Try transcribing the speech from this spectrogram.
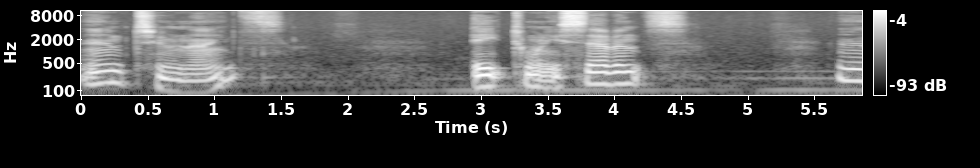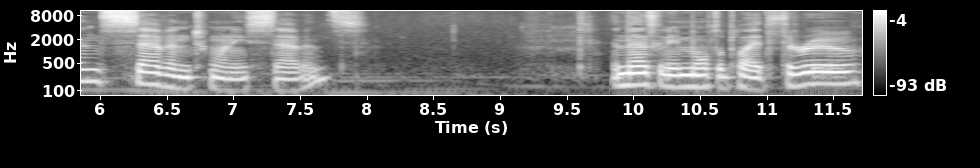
and 2 ninths, 8 twenty-sevenths, and 7 twenty-sevenths. And that's going to be multiplied through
